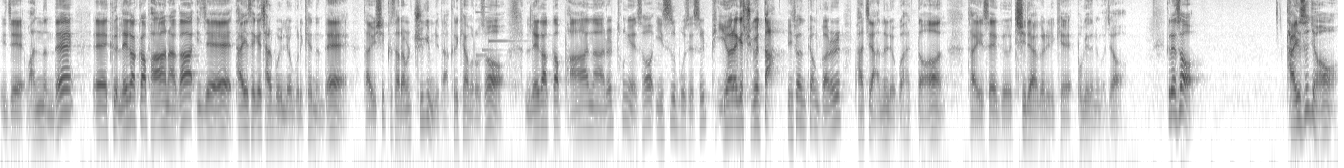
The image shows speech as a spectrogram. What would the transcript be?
이제 왔는데 예, 그 레가과 바하나가 이제 다윗에게 잘 보이려고 그렇게 했는데 다윗이 그 사람을 죽입니다. 그렇게 함으로써 레가과 바하나를 통해서 이스보셋을 비열하게 죽였다 이런 평가를 받지 않으려고 했던 다윗의 그 지략을 이렇게 보게 되는 거죠. 그래서 다윗은요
